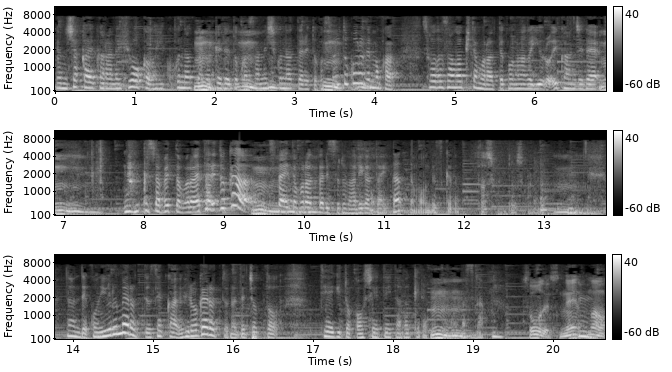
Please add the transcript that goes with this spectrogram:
あの社会からね評価が低くなっただけでとか、寂しくなったりとか、そういうところでなんか澤田さんが来てもらってこのなんか緩い感じで、なんか喋ってもらえたりとか、伝えてもらったりするのありがたいなって思うんですけど。確かに確かに、うん、なんでこの緩めるっていう世界を広げるっていうのでちょっと定義とか教えていただければと思いますが、そうですね、まあ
